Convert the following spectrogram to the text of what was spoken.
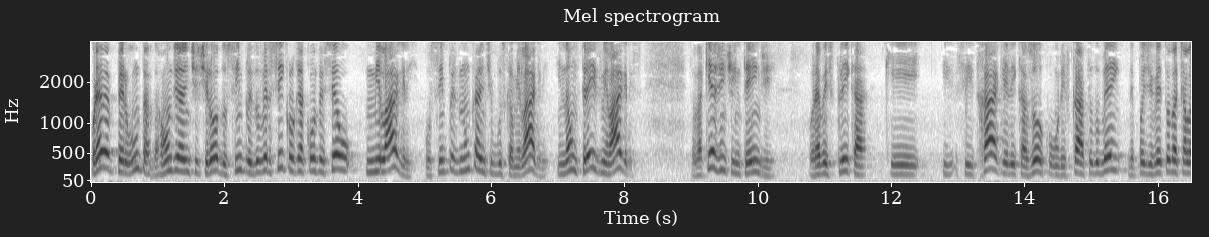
O Rebbe pergunta de onde a gente tirou do simples do versículo que aconteceu milagre. O simples nunca a gente busca milagre, e não três milagres. Então daqui a gente entende, o Rebbe explica que se Yitzhak ele casou com Rivka, tudo bem, depois de ver toda aquela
